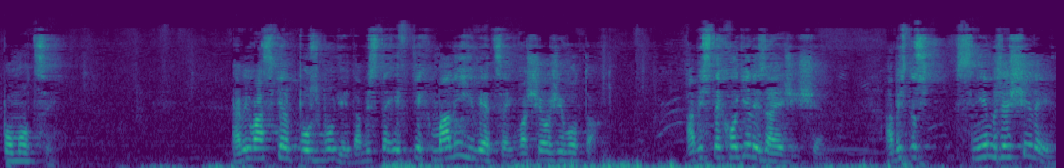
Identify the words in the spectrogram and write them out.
pomoci. Já bych vás chtěl pozbudit, abyste i v těch malých věcech vašeho života, abyste chodili za Ježíšem, abyste s ním řešili,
